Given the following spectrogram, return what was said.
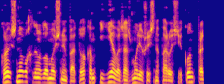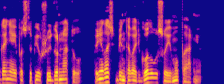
кровь снова хлынула мощным потоком, и Ева, зажмурившись на пару секунд, прогоняя поступившую дурноту, принялась бинтовать голову своему парню.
